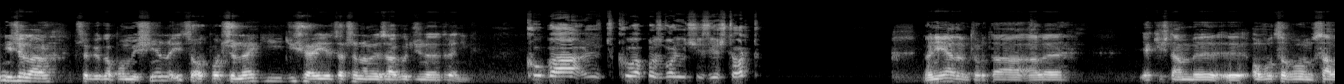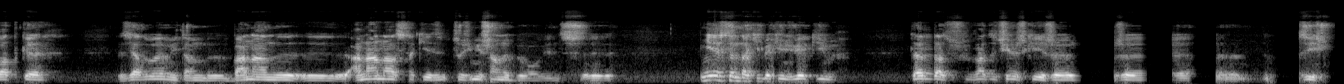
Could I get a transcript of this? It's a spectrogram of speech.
niedziela przebiegła pomyślnie, no i co, odpoczynek i dzisiaj zaczynamy za godzinę trening. Kuba, Kuba pozwolił ci zjeść tort? No nie jadłem torta, ale jakiś tam y, y, owocową sałatkę zjadłem i tam banan, y, ananas, takie coś mieszane było, więc nie jestem takim jakimś wielkim teraz już w wadze ciężkiej, że, że zjeść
